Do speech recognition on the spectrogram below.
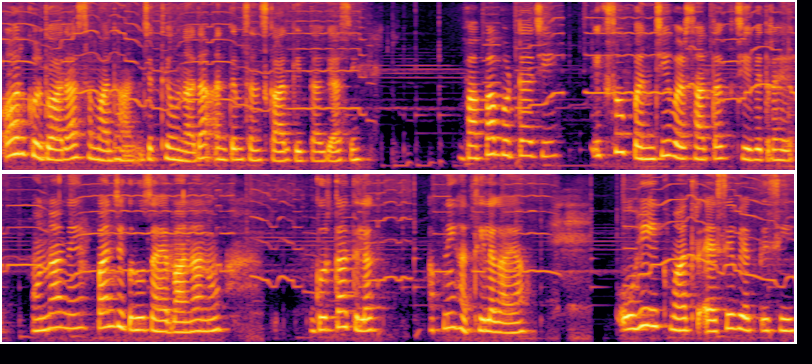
ਔਰ ਗੁਰਦੁਆਰਾ ਸਮਾਧਾਨ, ਜਿੱਥੇ ਉਹਨਾਂ ਦਾ ਅੰਤਿਮ ਸੰਸਕਾਰ ਕੀਤਾ ਗਿਆ ਸੀ। ਬਾਬਾ ਬੁੱਢਾ ਜੀ 125 ਵਰਸਾਂ ਤੱਕ ਜੀਵਿਤ ਰਹੇ। ਉਹਨਾਂ ਨੇ ਪੰਜ ਗੁਰੂ ਸਾਹਿਬਾਨਾਂ ਨੂੰ ਗੁਰਤਾ ਤਿਲਕ ਆਪਣੀ ਹੱਥੀ ਲਗਾਇਆ। ਉਹੀ ਇੱਕਮਾਤਰ ਐਸੇ ਵਿਅਕਤੀ ਸੀ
